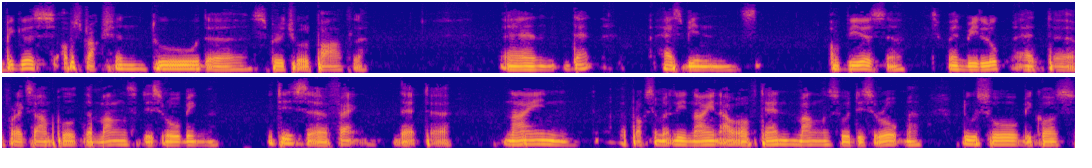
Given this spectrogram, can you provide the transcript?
biggest obstruction to the spiritual path, and that has been obvious when we look at, for example, the monks disrobing. It is a fact that nine approximately nine out of ten monks who disrobe uh, do so because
